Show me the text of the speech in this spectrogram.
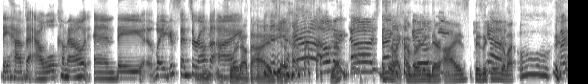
they have the owl come out and they like censor out the mm-hmm. eyes Blurred out the eyes. Yeah. yeah oh my Yep. gosh that they're like averting their me. eyes physically. Yeah. They're like, oh. my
